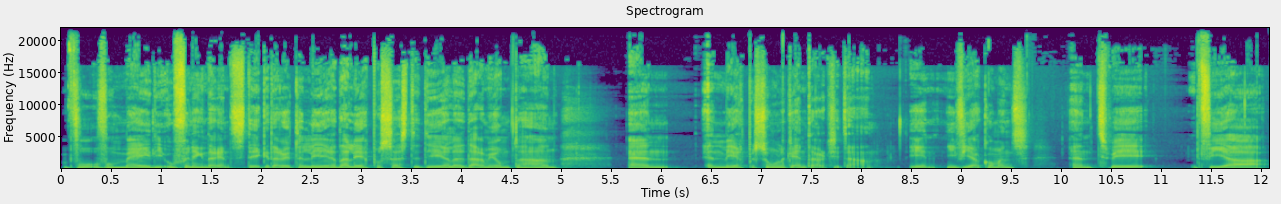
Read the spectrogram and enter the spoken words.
voor, voor mij die oefening daarin te steken. Daaruit te leren, dat leerproces te delen, daarmee om te gaan. En een meer persoonlijke interactie te aan. Eén, niet via comments. En twee, via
